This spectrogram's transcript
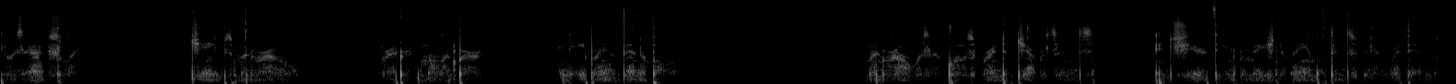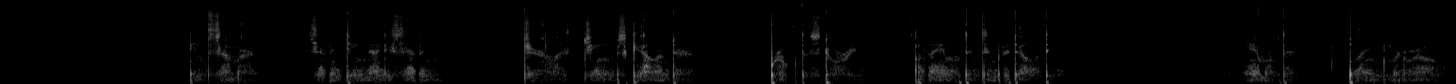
It was actually James Monroe, Frederick Muhlenberg, and Abraham Venable. Monroe was a close friend of Jefferson's and shared the information of Hamilton's affair with him. In summer 1797, journalist James Callender broke the story of Hamilton's infidelity. Hamilton blamed Monroe,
